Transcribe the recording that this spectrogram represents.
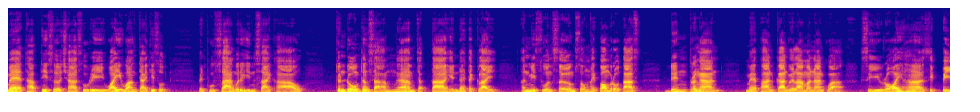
แม่ทัพที่เซอร์ชาสุรีไว้วางใจที่สุด เป็นผู้สร้างไว้ด้วยหินทรายขาว จนโดมทั้งสามงามจับตาเห็นได้แต่ไกล อันมีส่วนเสริมส่งให้ป้อมโรตัส เด่นตระงาน แม้ผ่านการเวลามานานกว่า 450 ปี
